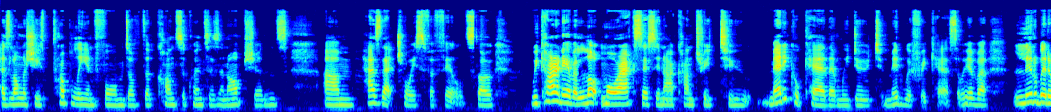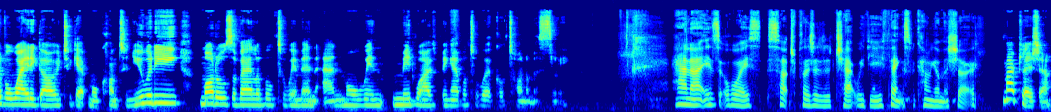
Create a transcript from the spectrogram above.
as long as she's properly informed of the consequences and options, um, has that choice fulfilled. So we currently have a lot more access in our country to medical care than we do to midwifery care. So we have a little bit of a way to go to get more continuity models available to women and more win- midwives being able to work autonomously. Hannah, it's always such a pleasure to chat with you. Thanks for coming on the show. My pleasure.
